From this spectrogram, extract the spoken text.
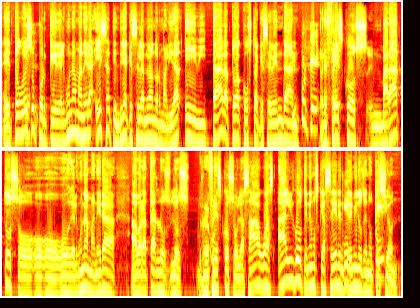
eh, todo eso porque de alguna manera esa tendría que ser la nueva normalidad, evitar a toda costa que se vendan refrescos mm, baratos o, de alguna manera abaratar los, los refrescos o las aguas, algo tenemos que hacer en términos de nutrición.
